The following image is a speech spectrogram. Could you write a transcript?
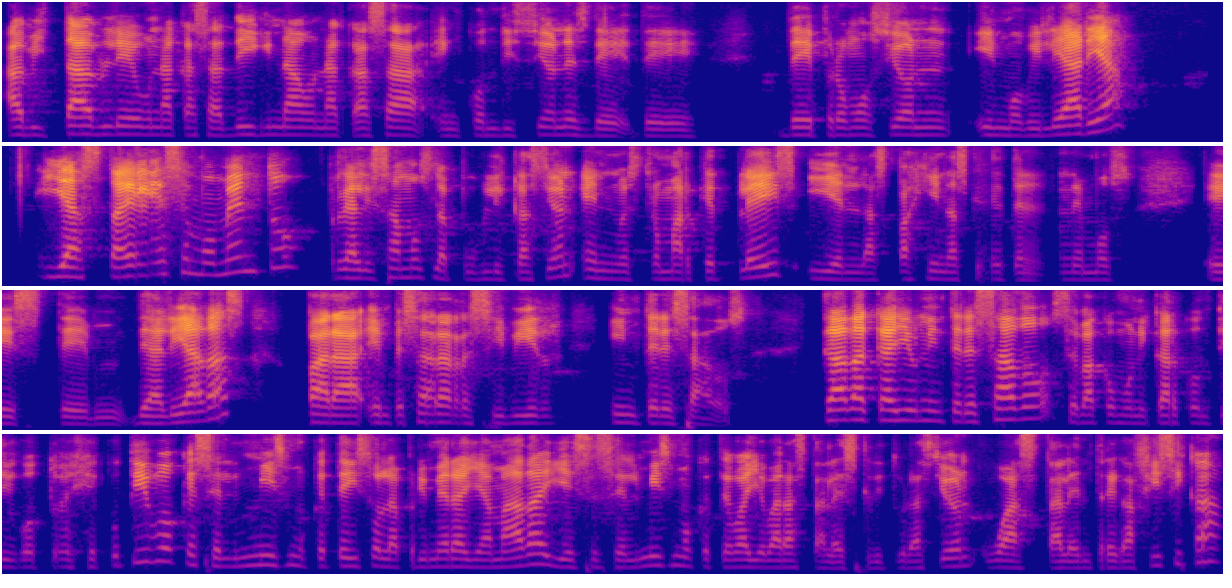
habitable, una casa digna, una casa en condiciones de, de promoción inmobiliaria. Y hasta ese momento realizamos la publicación en nuestro marketplace y en las páginas que tenemos este, de aliadas para empezar a recibir interesados. Cada que haya un interesado, se va a comunicar contigo tu ejecutivo, que es el mismo que te hizo la primera llamada y ese es el mismo que te va a llevar hasta la escrituración o hasta la entrega física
